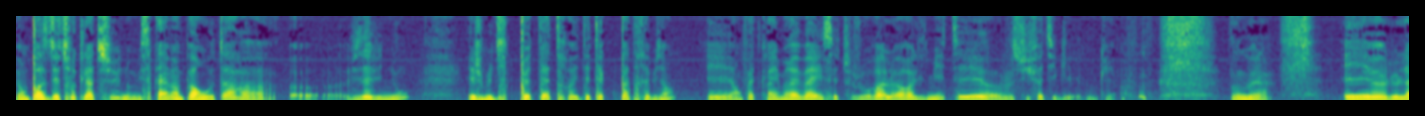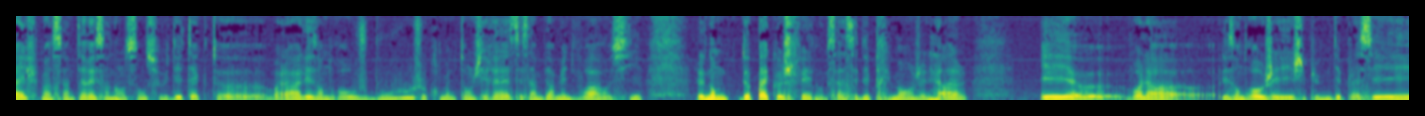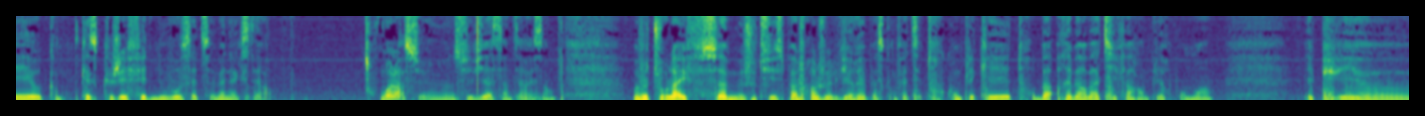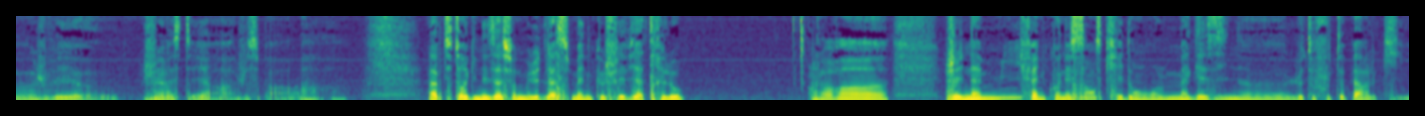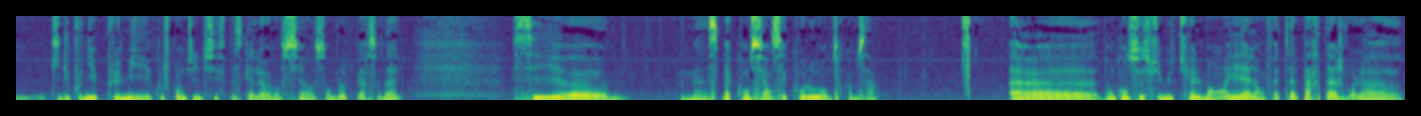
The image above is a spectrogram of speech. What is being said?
Et on pose des trucs là-dessus, mais c'est quand même un peu en hauteur euh, vis-à-vis de nous. Et je me dis que peut-être il détecte pas très bien. Et en fait, quand il me réveille, c'est toujours à l'heure limite et je suis fatiguée. Donc, Donc voilà. Et euh, le live, ben, c'est intéressant dans le sens où il détecte euh, voilà, les endroits où je bouge, combien de temps j'y reste, et ça me permet de voir aussi le nombre de pas que je fais, donc c'est assez déprimant en général. Et euh, voilà, les endroits où j'ai pu me déplacer, qu'est-ce que j'ai fait de nouveau cette semaine, etc. Voilà, c'est un suivi assez intéressant. Moi j'ai toujours Live Sum, mais je n'utilise pas, je crois que je vais le virer parce qu'en fait c'est trop compliqué, trop rébarbatif à remplir pour moi. Et puis, euh, je, vais, euh, je vais rester à, je sais pas, à, la petite organisation de milieu de la semaine que je fais via Trello. Alors, euh, j'ai une amie, enfin une connaissance qui est dans le magazine Le Tofu parle, qui, qui du coup n'y est plus, mais que je continue de suivre parce qu'elle a aussi son blog personnel. C'est ma conscience écolo, un truc comme ça. donc on se suit mutuellement et elle, en fait, elle partage, voilà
